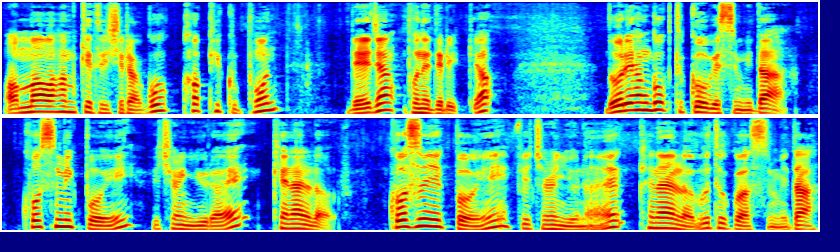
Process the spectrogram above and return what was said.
엄마와 함께 드시라고 커피 쿠폰 4장 보내 드릴게요. 노래 한 곡 듣고 오겠습니다. 코스믹 보이 피처링 유라의 Can I Love 코스믹 보이 피처링 유라의 Can I Love 듣고 왔습니다.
